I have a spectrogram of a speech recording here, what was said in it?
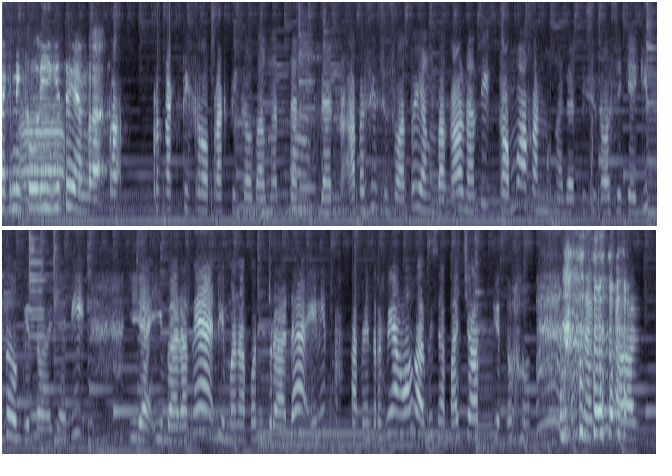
technically uh, gitu ya mbak? praktikal praktikal banget. Dan hmm. dan apa sih sesuatu yang bakal nanti kamu akan menghadapi situasi kayak gitu gitu. Jadi ya ibaratnya di mana pun berada ini tahap interview yang lo nggak bisa bacot gitu. Kalau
